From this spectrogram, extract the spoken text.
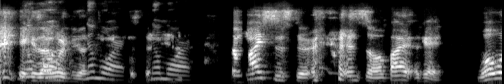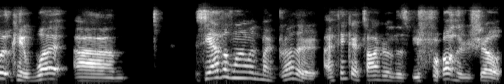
No because I more, wouldn't do that. no more, no more. So my sister. And so if I okay, what would okay? What um? See, I have a line with my brother. I think I talked about this before on the show,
